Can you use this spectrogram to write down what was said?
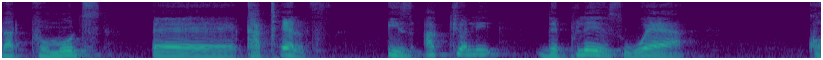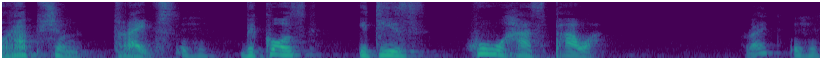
that promotes uh, cartels, is actually the place where corruption thrives mm -hmm. because it is who has power right? Mm -hmm.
